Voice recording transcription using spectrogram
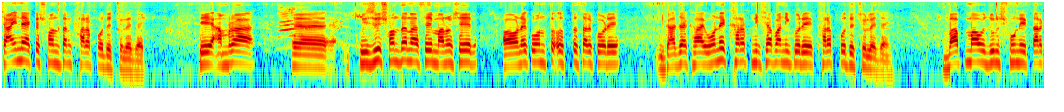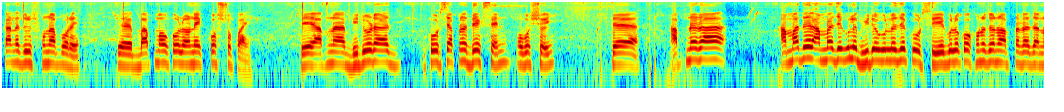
চাই না একটা সন্তান খারাপ পথে চলে যাক। যে আমরা কিছু সন্তান আছে মানুষের অনেক অত্যাচার করে, গাঁজা খায়, অনেক খারাপ নেশা পানি করে, খারাপ পথে চলে যায়। বাপ মাও যদি শুনে, তার কানে যদি শোনা পড়ে বাপ মাও করলে অনেক কষ্ট পায়। তে আপনার ভিডিওটা করছে, আপনারা দেখছেন, অবশ্যই। তে আপনারা, আমাদের, আমরা যেগুলো ভিডিওগুলো যে করছি, এগুলো কখনো যেন আপনারা যেন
